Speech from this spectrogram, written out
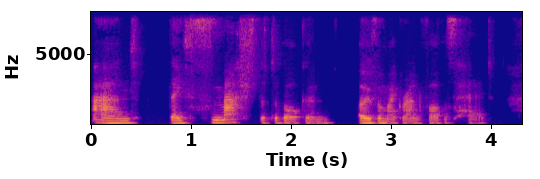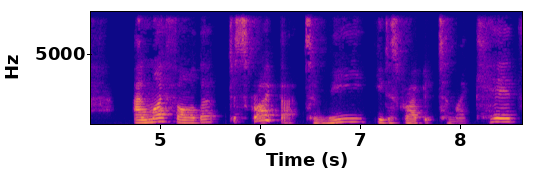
And they smashed the toboggan over my grandfather's head. And my father described that to me. He described it to my kids.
